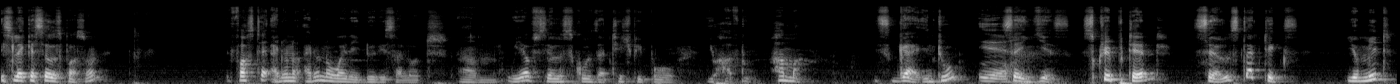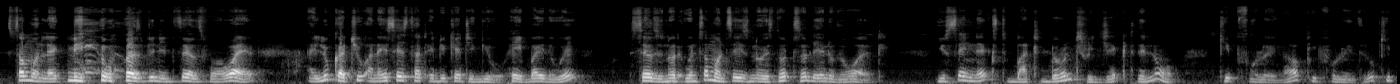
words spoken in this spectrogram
It's like a salesperson. First, I don't know. I don't know why they do this a lot. Um, we have sales schools that teach people you have to hammer this guy into Yeah. saying yes. Scripted sales tactics. You meet someone like me who has been in sales for a while. I look at you and I say, start educating you. Hey, by the way, sales is not. When someone says no, it's not. It's not the end of the world. You say next, but don't reject the no. Keep following up. Keep following through. Keep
